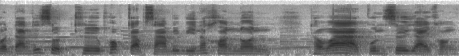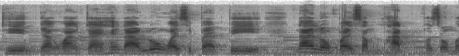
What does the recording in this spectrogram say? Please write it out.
กดดันที่สุด คือพบกับ 3 บีบีนครนนท์ทว่ากุนซือใหญ่ของทีมยังวางใจให้ดาวรุ่งวัย 18 ปี ได้ลงไปสัมผัสผสมผ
